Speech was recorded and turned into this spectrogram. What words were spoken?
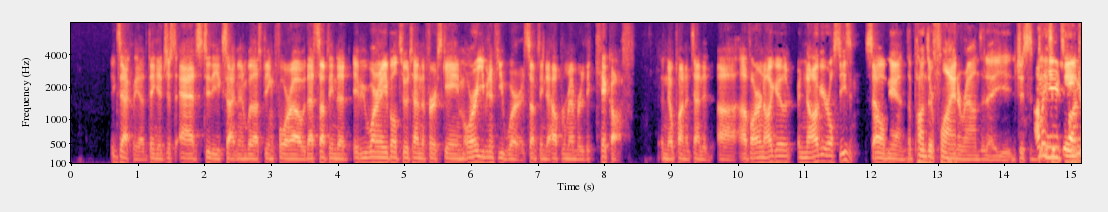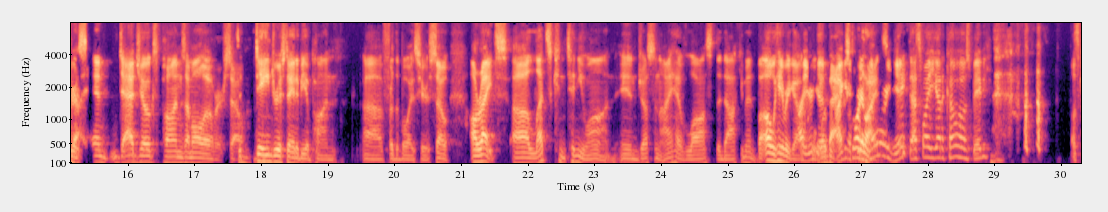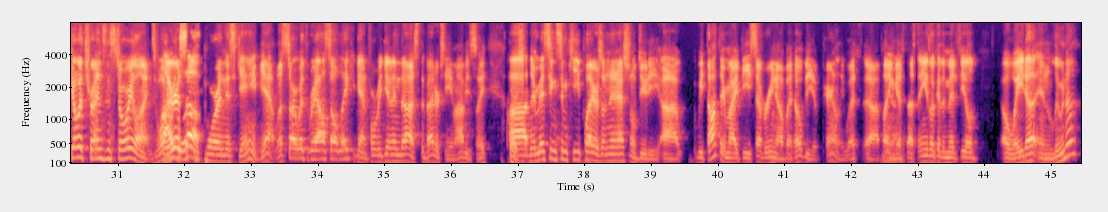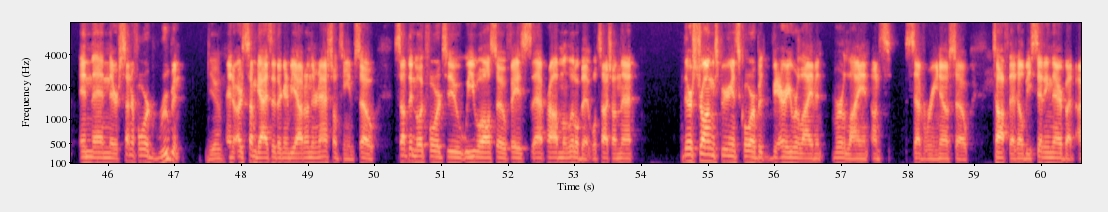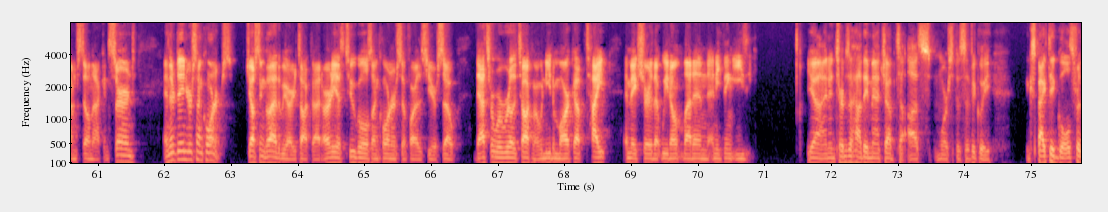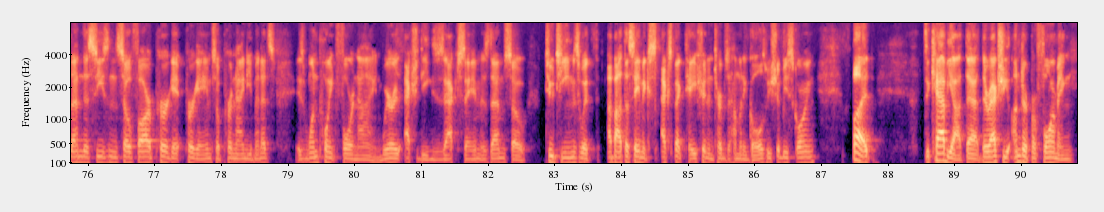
Exactly. I think it just adds to the excitement with us being 4 0. That's something that if you weren't able to attend the first game, or even if you were, it's something to help remember the kickoff, and no pun intended, uh, of our inaugural inaugural season. So, oh man, the puns are flying around today. Just I'm a huge dangerous and dad jokes, puns. I'm all over. So it's a dangerous day to be a pun uh, for the boys here. So, all right, uh, let's continue on. And Justin, I have lost the document, but oh, here we go. Oh, you're good. We're back. Storylines. Jake. That's why you got a co-host, baby. Let's go with trends and storylines. What Fire are we looking up. for in this game? Yeah, let's start with Real Salt Lake again before we get into us, the better team, obviously. Uh, they're missing some key players on international duty. Uh, we thought there might be Savarino, but he'll be apparently with uh, playing yeah. against us. Then you look at the midfield, Ojeda and Luna, and then their center forward, Rubin. Yeah. And are some guys that they're going to be out on their national team. So something to look forward to. We will also face that problem a little bit. We'll touch on that. They're a strong, experienced core, but very reliant reliant on Savarino. So tough that he'll be sitting there, but I'm still not concerned. And they're dangerous on corners. Justen Glad that we already talked about already has two goals on corners so far this year. So that's what we're really talking about. We need to mark up tight and make sure that we don't let in anything easy. Yeah, and in terms of how they match up to us more specifically, expected goals for them this season so far per get per game, so per 90 minutes is 1.49. We're actually the exact same as them. So two teams with about the same ex- expectation in terms of how many goals we should be scoring. But to caveat that they're actually underperforming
